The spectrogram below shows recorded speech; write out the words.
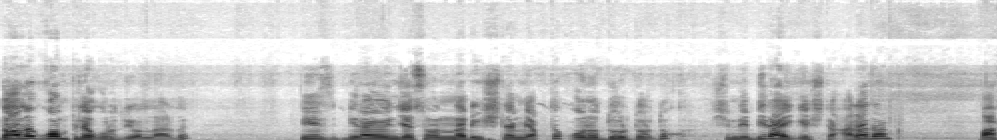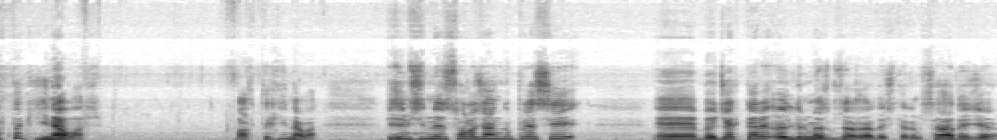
dalı komple kuru diyorlardı. Biz bir ay öncesi onunla bir işlem yaptık. Onu durdurduk. Şimdi bir ay geçti aradan. Baktık yine var. Baktık yine var. Bizim şimdi solucan gübresi e, böcekleri öldürmez güzel kardeşlerim. Sadece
